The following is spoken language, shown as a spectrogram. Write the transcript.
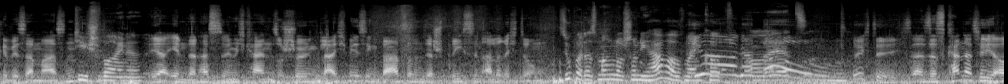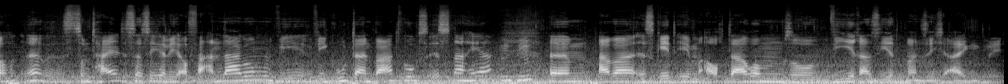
gewissermaßen. Die Schweine. Ja, eben, dann hast du nämlich keinen so schönen gleichmäßigen Bart, sondern der sprießt in alle Richtungen. Super, das machen doch schon die Haare auf meinem Kopf. Oh, genau. Richtig. Also es kann natürlich auch, ne, ist, zum Teil ist das sicherlich auch Veranlagung, wie, wie gut dein Bartwuchs ist nachher. Mhm. Ähm, aber es geht eben auch darum, so wie rasiert man sich eigentlich?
